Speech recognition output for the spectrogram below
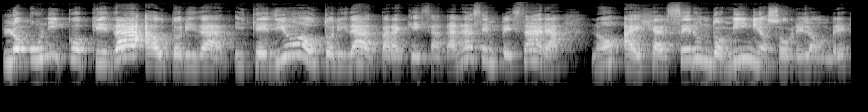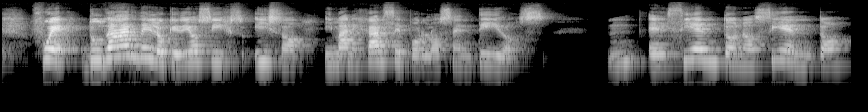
Lo único que da autoridad y que dio autoridad para que Satanás empezara ¿no? a ejercer un dominio sobre el hombre fue dudar de lo que Dios hizo y manejarse por los sentidos. ¿Mm? El siento, no siento,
